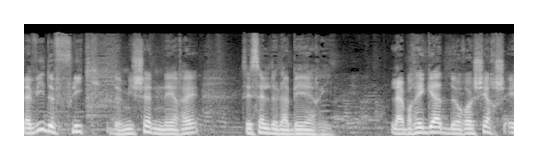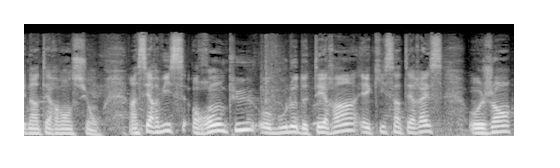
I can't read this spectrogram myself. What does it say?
La vie de flic de Michel Néret, c'est celle de la BRI la brigade de recherche et d'intervention, un service rompu au boulot de terrain et qui s'intéresse aux gens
